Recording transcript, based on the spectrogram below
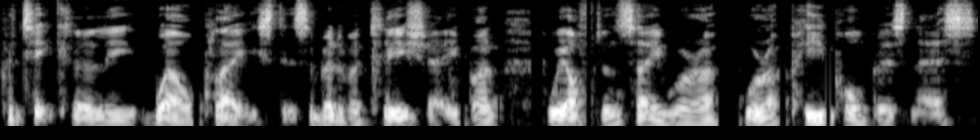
particularly well placed. It's a bit of a cliche, but we often say we're a we're a people business,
